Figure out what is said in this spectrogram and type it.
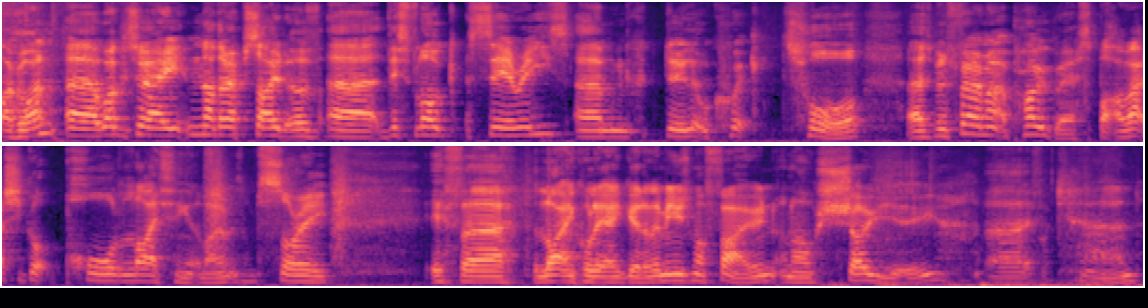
Hi everyone, uh, welcome to a, another episode of uh, this vlog series. Um, I'm going to do a little quick tour. Uh, there's been a fair amount of progress, but I've actually got poor lighting at the moment. I'm sorry if uh, the lighting quality ain't good. Let me use my phone and I'll show you uh, if I can.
